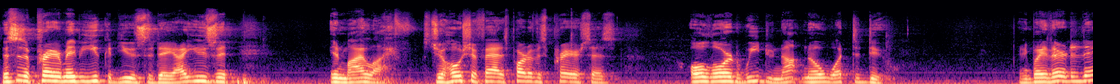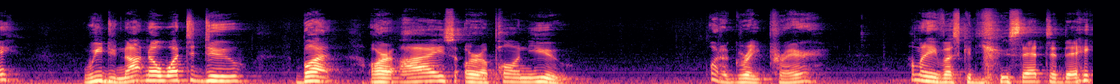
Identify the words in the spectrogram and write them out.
This is a prayer maybe you could use today. I use it in my life. Jehoshaphat, as part of his prayer, says, Oh Lord, we do not know what to do. Anybody there today? We do not know what to do, but our eyes are upon you. What a great prayer. How many of us could use that today?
